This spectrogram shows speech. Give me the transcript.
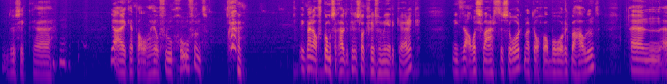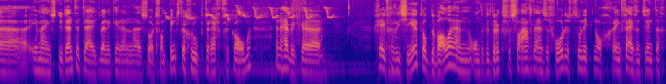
Dus ik, ja, ik heb al heel vroeg geoefend. ik ben afkomstig uit de christelijk gereformeerde kerk. Niet de allerzwaarste soort, maar toch wel behoorlijk behoudend. En uh, in mijn studententijd ben ik in een uh, soort van Pinkstergroep terechtgekomen. En heb ik uh, op de wallen en onder de drugsverslaafden enzovoort. Dus toen ik nog geen 25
